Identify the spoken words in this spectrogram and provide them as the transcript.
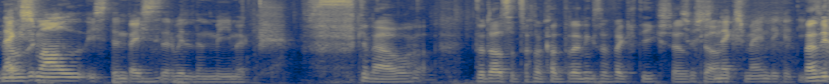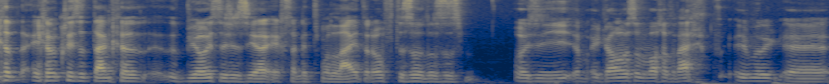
Genau, Nächstes Mal ist es dann besser, weil dann mehr möchtest. Genau. Durch das hat sich noch kein Trainingseffekt eingestellt. Sonst gehabt. nächstes Mal Ende Nein, ich, hab- ich wirklich so denke, bei uns ist es ja, ich sage jetzt mal leider oft so, dass es unsere, egal was wir machen, recht immer äh,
